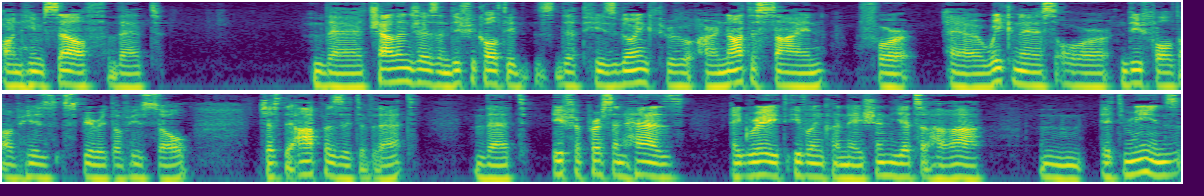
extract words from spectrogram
on himself that the challenges and difficulties that he's going through are not a sign for a weakness or default of his spirit, of his soul. Just the opposite of that, that if a person has a great evil inclination, Yetzer Hara, mm, it means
